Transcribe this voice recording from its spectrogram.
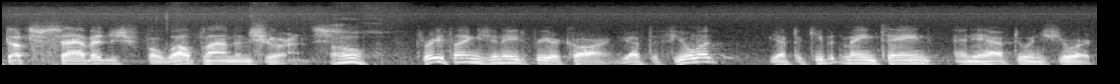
Dutch Savage for Well Planned Insurance. oh, Three things you need for your car. You have to fuel it, you have to keep it maintained, and you have to insure it.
